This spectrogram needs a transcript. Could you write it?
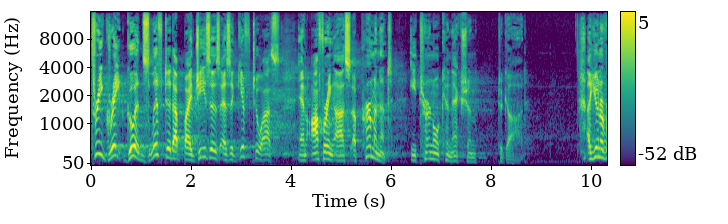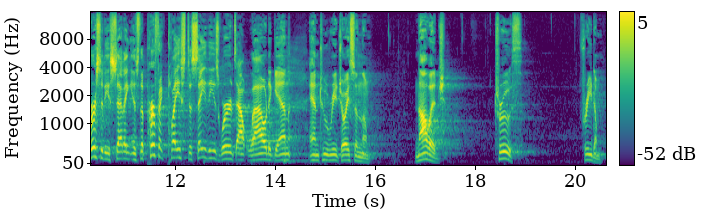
Three great goods lifted up by Jesus as a gift to us and offering us a permanent, eternal connection to God. A university setting is the perfect place to say these words out loud again and to rejoice in them knowledge, truth, freedom.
